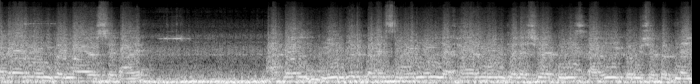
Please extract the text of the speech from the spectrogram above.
तक्रार नोंद करणं आवश्यक आहे. आपण निर्भीडपणे समोर येऊन एफ आय आर नोंद केल्याशिवाय पोलीस काहीही करू शकत नाही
